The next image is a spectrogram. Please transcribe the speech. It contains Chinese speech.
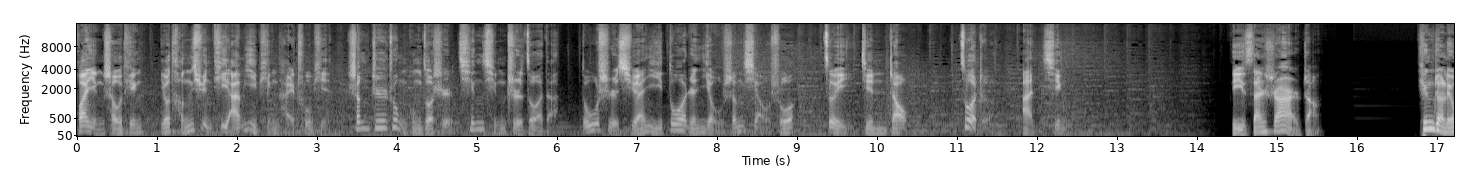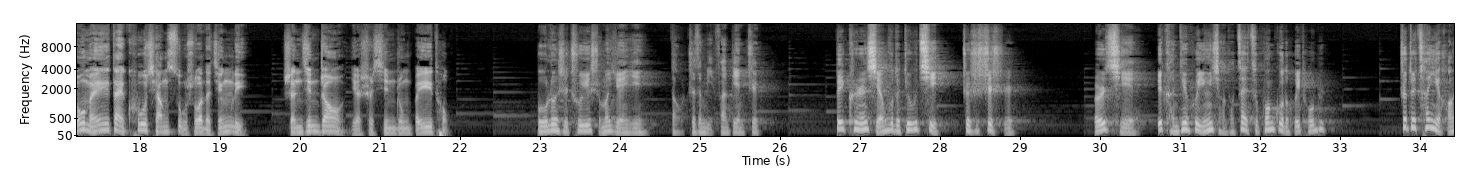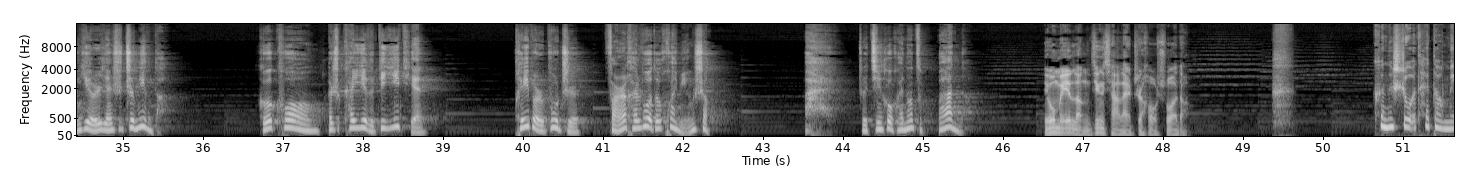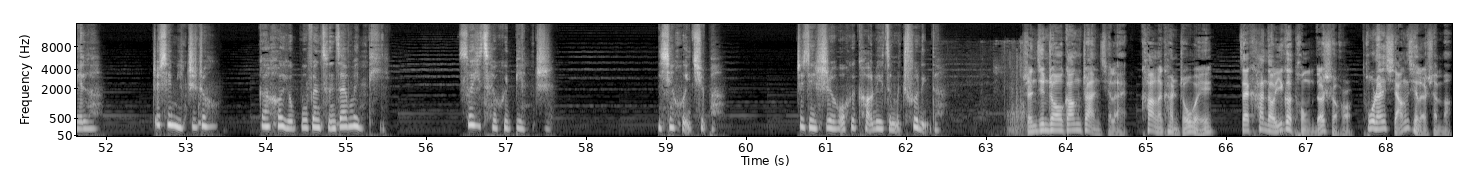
欢迎收听由腾讯 TME 平台出品、生之众工作室倾情制作的都市悬疑多人有声小说《醉今朝》，作者：暗星。第三十二章。听着刘梅带哭腔诉说的经历，沈今朝也是心中悲痛。不论是出于什么原因导致的米饭变质，被客人嫌恶的丢弃，这是事实。而且也肯定会影响到再次光顾的回头率，这对餐饮行业而言是致命的。何况还是开业的第一天，赔本不止，反而还落得坏名声。唉，这今后还能怎么办呢？刘梅冷静下来之后说道：“可能是我太倒霉了，这些米之中刚好有部分存在问题，所以才会变质。你先回去吧。”这件事我会考虑怎么处理的。沈金钊刚站起来，看了看周围，在看到一个桶的时候，突然想起了什么。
